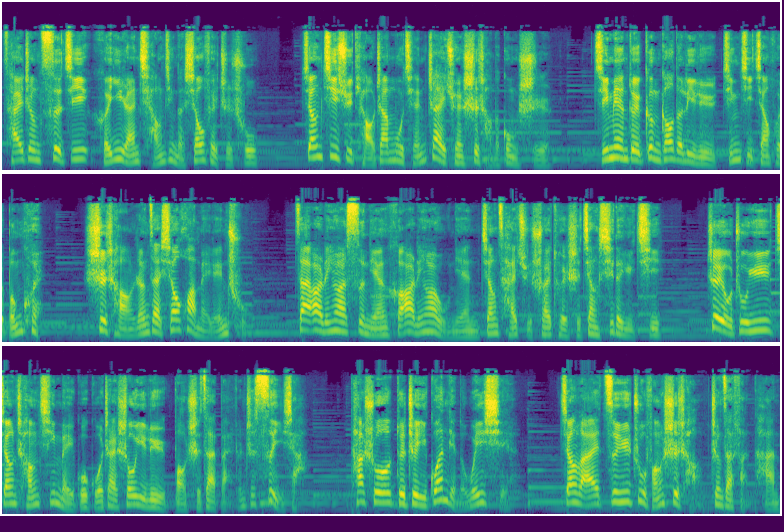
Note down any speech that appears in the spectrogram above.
财政刺激和依然强劲的消费支出。将继续挑战目前债券市场的共识，即面对更高的利率，经济将会崩溃。市场仍在消化美联储在2024年和2025年将采取衰退式降息的预期。这有助于将长期美国国债收益率保持在百分之四以下。他说，对这一观点的威胁将来自于住房市场正在反弹，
